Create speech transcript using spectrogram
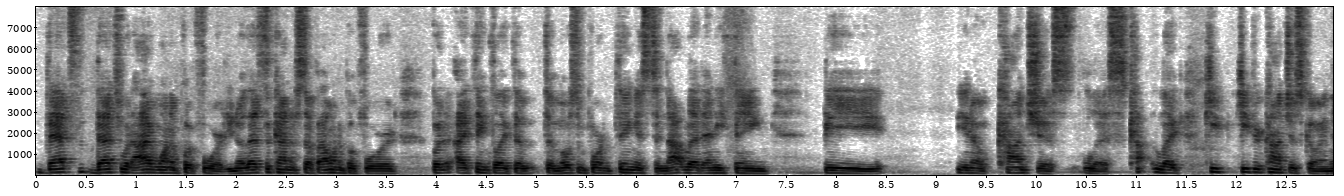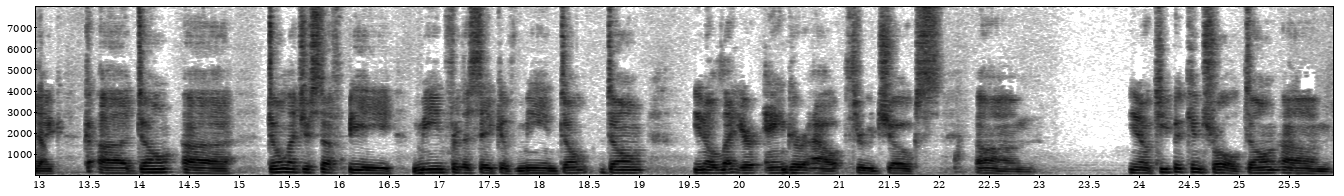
that's that's what i want to put forward you know? That's the kind of stuff i want to put forward. But i think like the the most important thing is to not let anything be you know consciousless Con- like keep keep your conscious going. Yep. like uh don't uh don't let your stuff be mean for the sake of mean. Don't don't you know let your anger out through jokes. Um you know keep it controlled. Don't um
